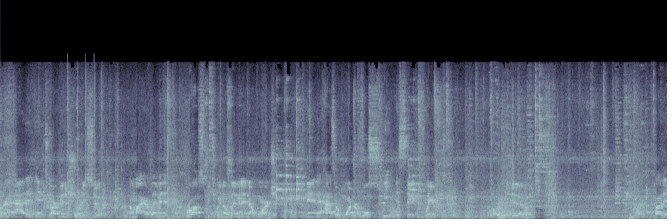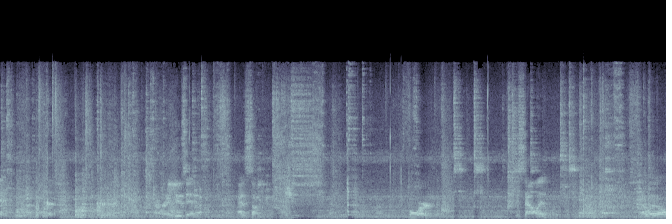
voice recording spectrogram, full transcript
We're going to add it into our minestrone soup. A Meyer lemon is a cross between a lemon and an orange, and it has a wonderful sweet acidic flavor to it. What we're going to do, cut it, and we're going to use it as some juice for the salad. And a little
